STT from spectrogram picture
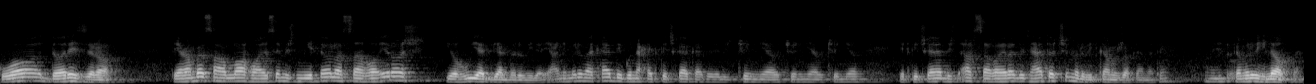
بوا داره زرا. پیغمبر صلی الله علیه وسلم مثال صغائرش یهویت گل مرو میده. یعنی مرو وکر دی گناه حد کچکه کرده چونیا و چونیا و چونیا يد كشكنا بيشت أف صغيرة ديت حتى شو مرو بيت كم رجع كمته كمرو هلاك بن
